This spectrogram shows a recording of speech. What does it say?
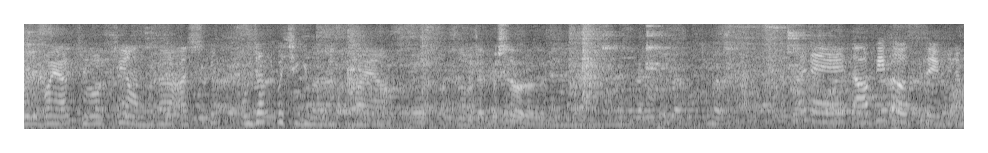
Böyle bayağı kebapçı yalnız ha aşkım. Ocakbaşı gibi burası bayağı. Evet. Baksana ocak başı da var orada. Evet, afiyet olsun sevgilim.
